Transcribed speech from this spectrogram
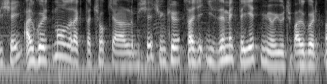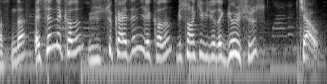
bir şey. Algoritma olarak da çok yararlı bir şey. Çünkü sadece izlemek de yetmiyor YouTube algoritmasında. Esenle kalın. Jujutsu Kaisen ile kalın. Bir sonraki videoda görüşürüz. Ciao.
